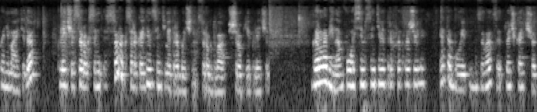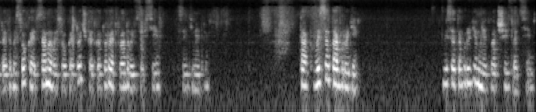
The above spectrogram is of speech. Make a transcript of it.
понимаете, да? Плечи 40-41 сантиметр обычно, 42 широкие плечи. Горловина 8 сантиметров отложили. Это будет называться точка отсчета. Это высокая, самая высокая точка, от которой откладываются все сантиметры. Так, высота груди. Высота груди у меня 26-27.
